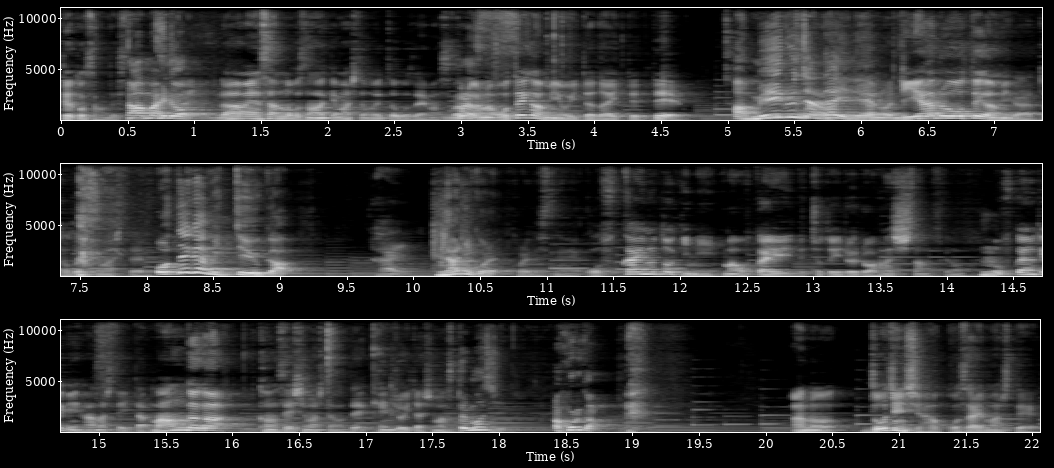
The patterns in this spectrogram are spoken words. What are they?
テトさんです、あ毎度。はい。ラーメンさん、ノブさん、明けましておめでとうございます。まあこれはあのお手紙をいただいてて、あ、メールじゃないあのね。リアルお手紙が届いてまして、お手紙っていうか、はい。何これ？これですね、オフ会の時に、まあオフ会でちょっといろいろお話ししたんですけど、うん。オフ会の時に話していた漫画が完成しましたので、献上いたしますえ、。マジ？あ、これか。あの、同人誌発行されまして、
